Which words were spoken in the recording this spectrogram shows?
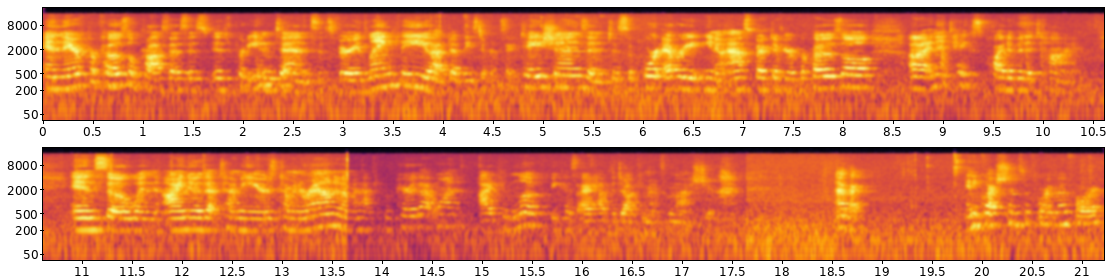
And their proposal process is, is pretty intense. It's very lengthy. You have to have these different citations and to support every you know aspect of your proposal. Uh, and it takes quite a bit of time. And so when I know that time of year is coming around and I'm going to have to prepare that one, I can look because I have the document from last year. Okay. Any questions before we move forward?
